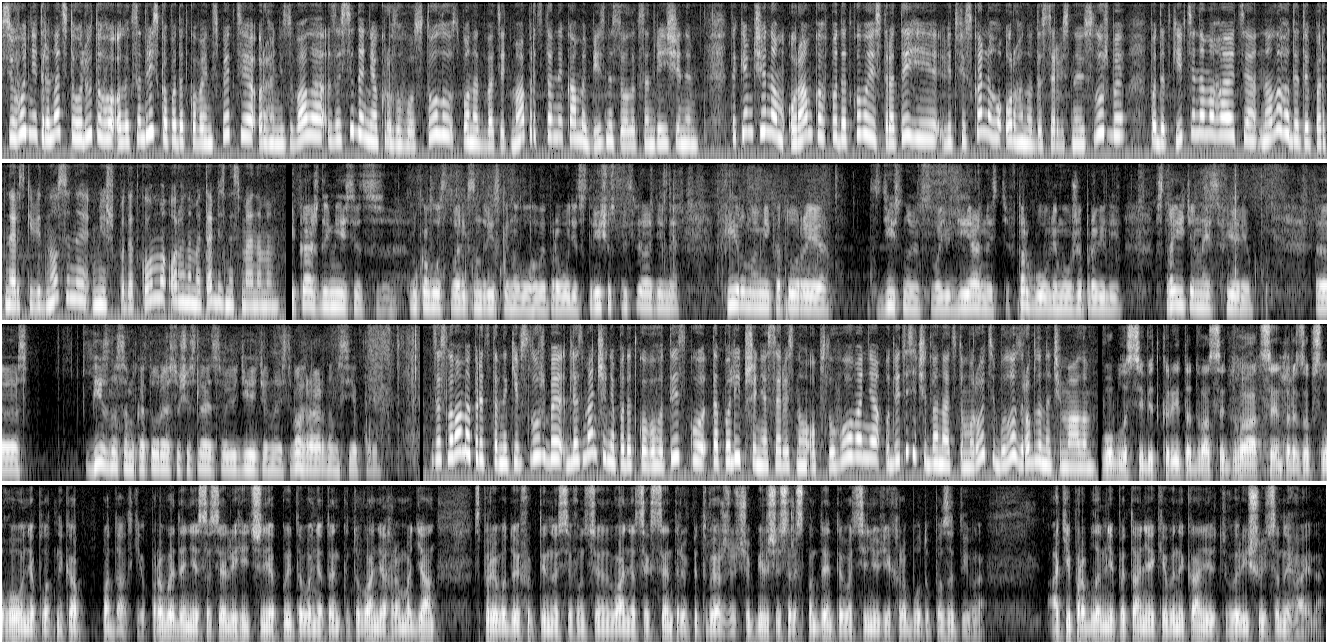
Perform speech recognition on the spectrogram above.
Сьогодні, 13 лютого, Олександрійська податкова інспекція організувала засідання круглого столу з понад 20 представниками бізнесу Олександрійщини. Таким чином, у рамках податкової стратегії від фіскального органу до сервісної служби податківці намагаються налагодити партнерські відносини між податковими органами та бізнесменами. Каждый месяц руководство Александрийской налоговой проводит встречу с предприятиями, фирмами, которые здійснюють свою деятельность в торговле, мы уже провели, в строительной сфере, э, с бизнесом, который осуществляет свою деятельность в аграрном секторе. За словами представників служби, для зменшення податкового тиску та поліпшення сервісного обслуговування у 2012 році було зроблено чимало. В області відкрито 22 центри з обслуговування платника податків. Проведені соціологічні опитування та анкетування громадян з приводу ефективності функціонування цих центрів підтверджують, що більшість респондентів оцінюють їх роботу позитивно. А ті проблемні питання, які виникають, вирішуються негайно.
